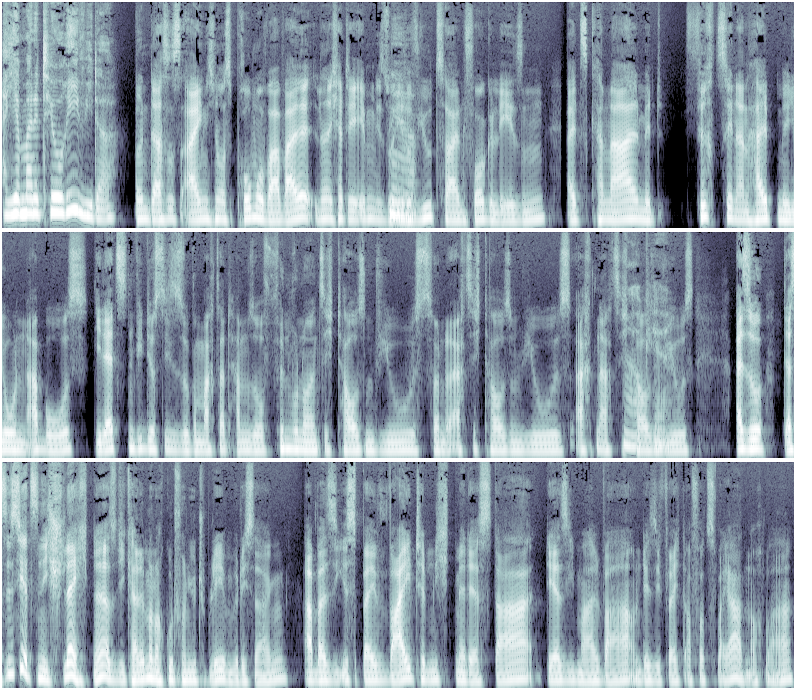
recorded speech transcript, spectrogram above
Hier meine Theorie wieder. Und dass es eigentlich nur das Promo war, weil ne, ich hatte eben so ja. ihre View-Zahlen vorgelesen. Als Kanal mit 14,5 Millionen Abos. Die letzten Videos, die sie so gemacht hat, haben so 95.000 Views, 280.000 Views, 88.000 ah, okay. Views. Also, das ist jetzt nicht schlecht, ne? Also, die kann immer noch gut von YouTube leben, würde ich sagen. Aber sie ist bei weitem nicht mehr der Star, der sie mal war und der sie vielleicht auch vor zwei Jahren noch war.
